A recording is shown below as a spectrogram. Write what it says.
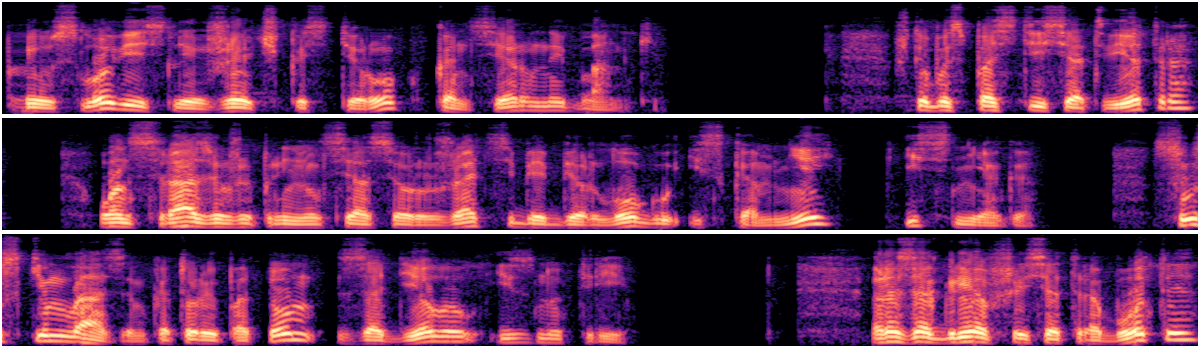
при условии, если жечь костерок в консервной банке. Чтобы спастись от ветра, он сразу же принялся сооружать себе берлогу из камней и снега, с узким лазом, который потом заделал изнутри. Разогревшись от работы,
